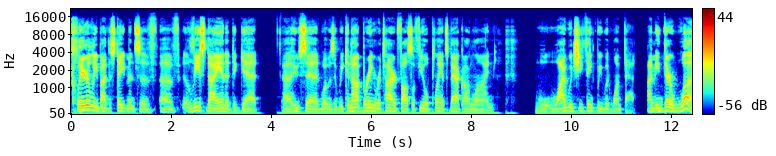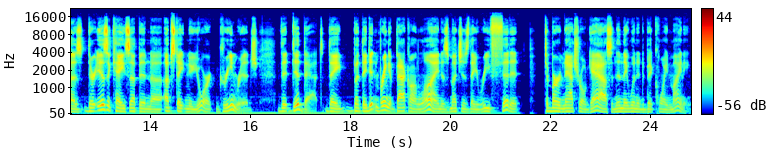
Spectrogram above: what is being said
clearly by the statements of, of at least Diana DeGette, uh, who said, what was it? We cannot bring retired fossil fuel plants back online. Why would she think we would want that? I mean, there was, there is a case up in uh, upstate New York, Greenidge, that did that. They, but they didn't bring it back online as much as they refit it to burn natural gas, and then they went into Bitcoin mining.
